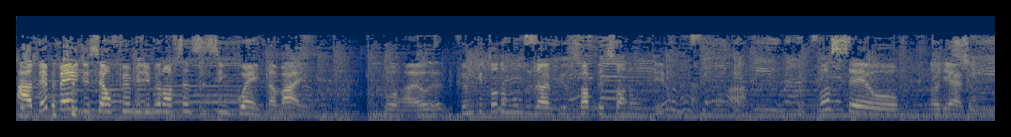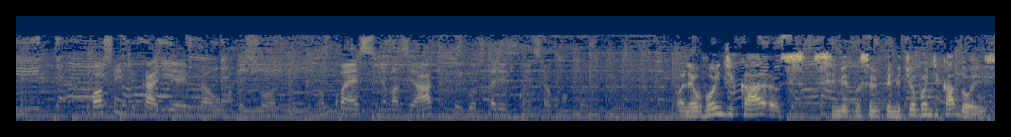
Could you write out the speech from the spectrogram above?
Ah, depende se é um filme de 1950, vai. Porra, é um filme que todo mundo já viu, só a pessoa não viu, né? Sei lá. Você, ô Noriega, qual você indicaria aí pra uma pessoa que não conhece cinema asiático e gostaria de conhecer alguma coisa? Olha, eu vou indicar, se você me permitir, eu vou indicar dois.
